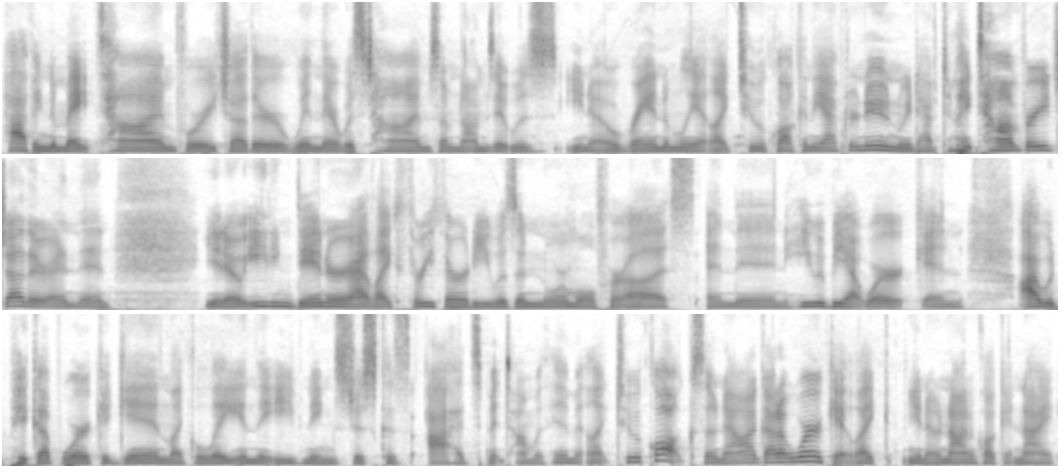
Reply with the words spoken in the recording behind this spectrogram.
having to make time for each other when there was time. Sometimes it was you know randomly at like two o'clock in the afternoon we'd have to make time for each other. And then you know eating dinner at like 3.30 was a normal for us. And then he would be at work and i would pick up work again like late in the evenings just because i had spent time with him at like two o'clock. So now i got to work at like you know nine o'clock at night.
